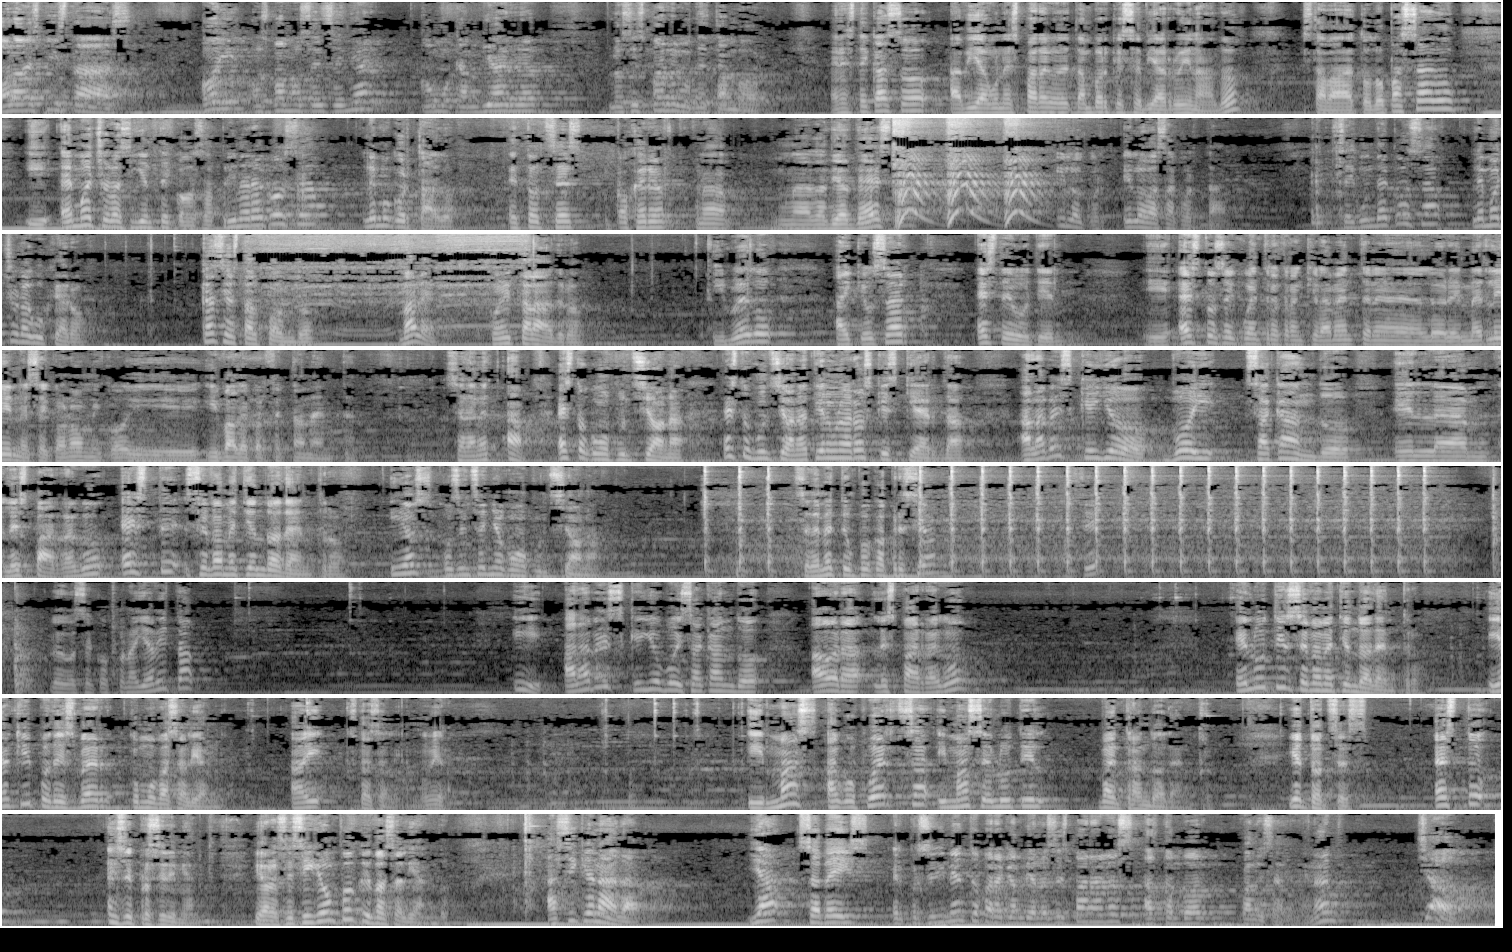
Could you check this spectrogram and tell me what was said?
Hola despistas, hoy os vamos a enseñar cómo cambiar los espárragos de tambor. En este caso había un espárrago de tambor que se había arruinado, estaba todo pasado y hemos hecho la siguiente cosa. Primera cosa, le hemos cortado. Entonces, coger una, una de esto y lo, y lo vas a cortar. Segunda cosa, le hemos hecho un agujero, casi hasta el fondo, ¿vale? Con el taladro. Y luego hay que usar este útil. Y esto se encuentra tranquilamente en el Leroy Merlin, es económico y, y vale perfectamente. Se le mete... Ah, ¿esto cómo funciona? Esto funciona, tiene una rosca izquierda. A la vez que yo voy sacando el, um, el espárrago, este se va metiendo adentro. Y os, os enseño cómo funciona. Se le mete un poco a presión. ¿sí? Luego se coge una llavita. Y a la vez que yo voy sacando ahora el espárrago, el útil se va metiendo adentro. Y aquí podéis ver cómo va saliendo. Ahí está saliendo, mira. Y más hago fuerza y más el útil va entrando adentro. Y entonces, esto es el procedimiento. Y ahora se sigue un poco y va saliendo. Así que nada, ya sabéis el procedimiento para cambiar los espárragos al tambor cuando se arruinan. ¡Chao!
